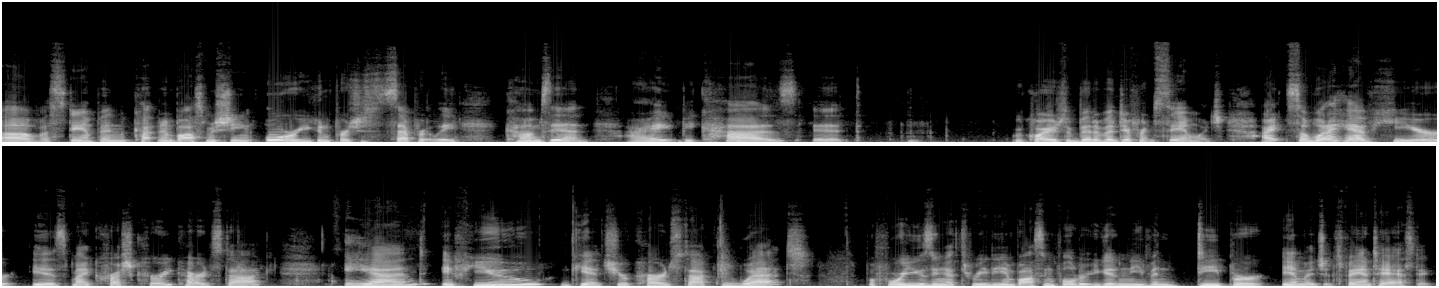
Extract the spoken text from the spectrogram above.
of a Stampin' Cut and Emboss machine, or you can purchase separately, comes in. All right, because it requires a bit of a different sandwich. All right, so what I have here is my crushed curry cardstock. And if you get your cardstock wet before using a 3D embossing folder, you get an even deeper image. It's fantastic.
